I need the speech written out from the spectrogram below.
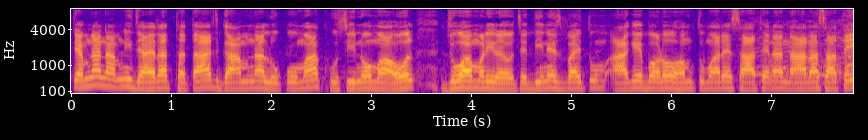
તેમના નામની જાહેરાત થતાં જ ગામના લોકોમાં ખુશીનો માહોલ જોવા મળી રહ્યો છે. દિનેશભાઈ, તું આગે બળો, હમ તુમારે સાથેના નારા સાથે.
